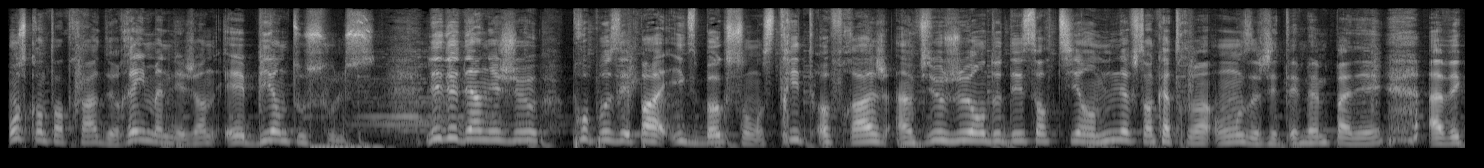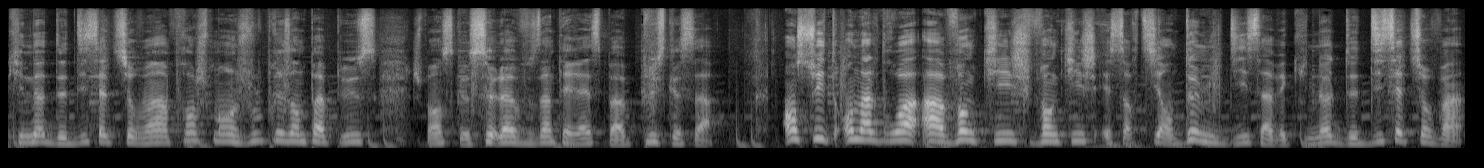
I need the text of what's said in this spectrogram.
on se contentera de Rayman Legend et Beyond Two Souls. Les deux derniers jeux proposés par Xbox sont Street of Rage, un vieux jeu en 2D sorti en 1991, j'étais même pas né, avec une note de 17 sur 20. Franchement, je vous le présente pas plus, je pense que cela vous intéresse pas plus que ça. Ensuite, on a le droit à Vanquish. Vanquish est sorti en 2010 avec une note de 17 sur 20.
